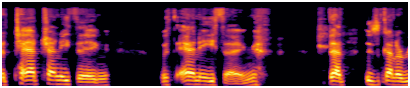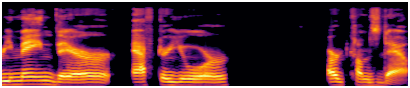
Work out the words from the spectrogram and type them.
attach anything with anything. That is going to remain there after your art comes down.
